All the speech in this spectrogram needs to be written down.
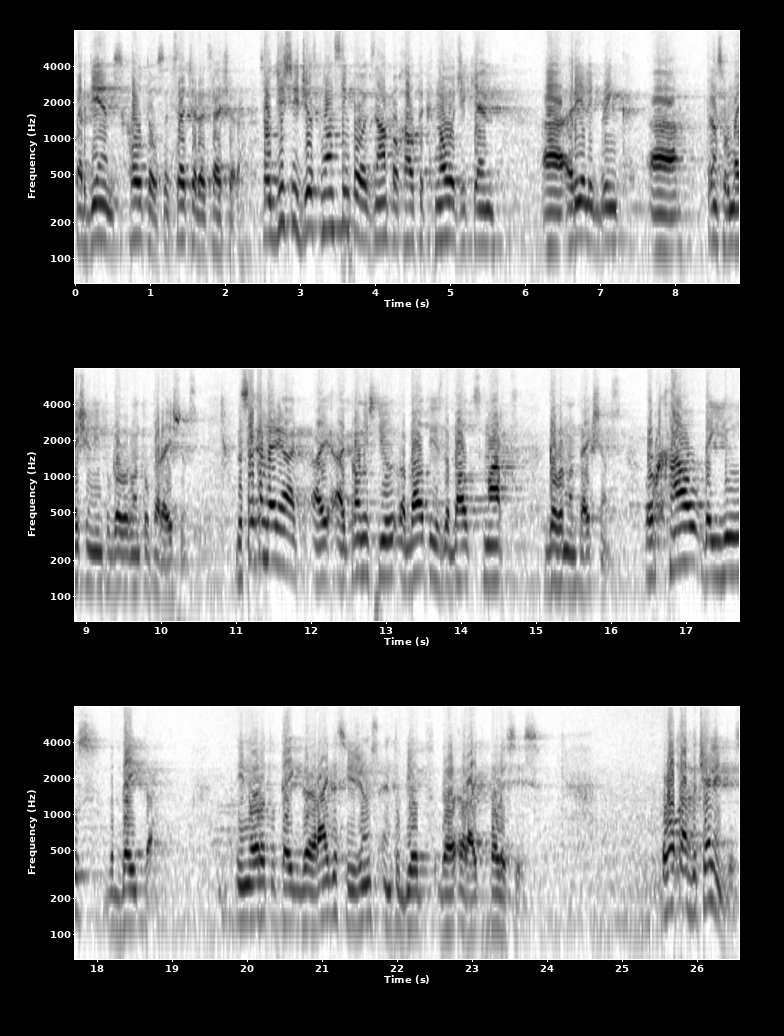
per diems, hotels, etc., etc. So this is just one simple example how technology can uh, really bring uh, transformation into government operations. The second area I, I, I promised you about is about smart government actions or how they use the data in order to take the right decisions and to build the right policies. What are the challenges?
